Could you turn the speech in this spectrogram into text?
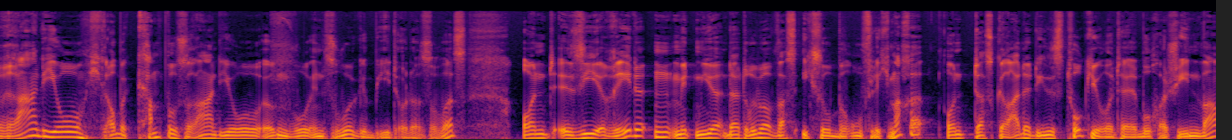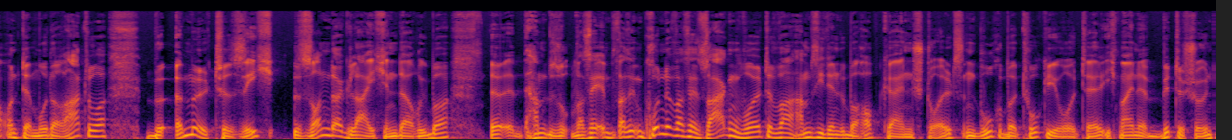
Radio, ich glaube Campus Radio irgendwo ins Ruhrgebiet oder sowas. Und sie redeten mit mir darüber, was ich so beruflich mache und dass gerade dieses Tokyo Hotel Buch erschienen war und der Moderator beömmelte sich sondergleichen darüber, äh, haben so, was er, was im Grunde, was er sagen wollte, war, haben Sie denn überhaupt keinen Stolz? Ein Buch über Tokyo Hotel, ich meine, bitteschön.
